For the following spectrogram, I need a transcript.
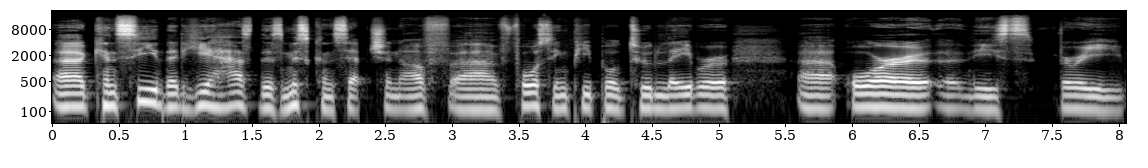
uh, can see that he has this misconception of uh, forcing people to labor uh, or uh, these very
